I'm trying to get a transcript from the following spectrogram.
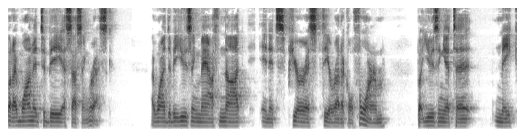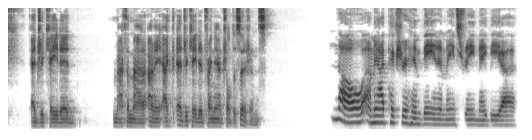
but I wanted to be assessing risk. I wanted to be using math not in its purest theoretical form, but using it to make educated mathematic, I mean, educated financial decisions. No, I mean, I picture him being a mainstream, maybe a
